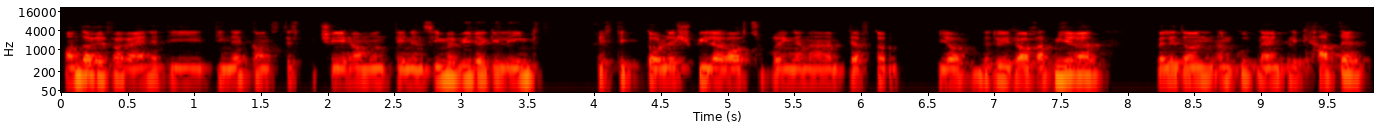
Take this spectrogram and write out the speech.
andere Vereine, die, die nicht ganz das Budget haben und denen es immer wieder gelingt, richtig tolle Spieler rauszubringen. Äh, darf da ja natürlich auch Admira, weil ich da einen, einen guten Einblick hatte.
